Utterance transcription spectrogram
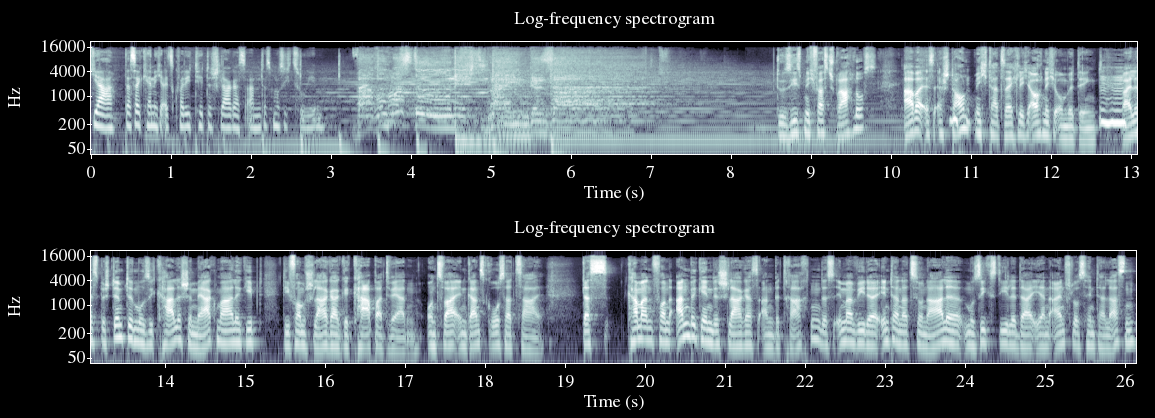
ja, das erkenne ich als Qualität des Schlagers an, das muss ich zugeben. Warum hast du nicht Nein gesagt? Du siehst mich fast sprachlos, aber es erstaunt mich tatsächlich auch nicht unbedingt, mhm. weil es bestimmte musikalische Merkmale gibt, die vom Schlager gekapert werden, und zwar in ganz großer Zahl. Das kann man von Anbeginn des Schlagers an betrachten, dass immer wieder internationale Musikstile da ihren Einfluss hinterlassen.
